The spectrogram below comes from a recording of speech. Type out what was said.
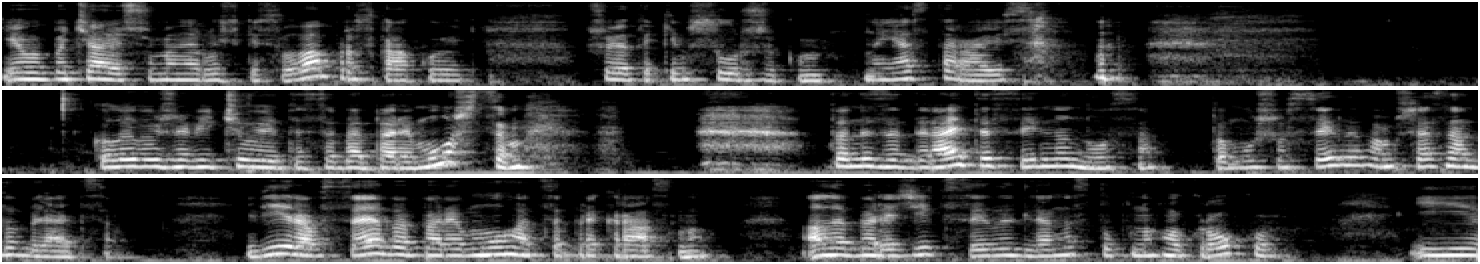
я вибачаю, що в мене руські слова проскакують, що я таким суржиком, але я стараюся. Коли ви вже відчуєте себе переможцем, то не задирайте сильно носа, тому що сили вам ще знадобляться. Віра в себе, перемога це прекрасно. Але бережіть сили для наступного кроку і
